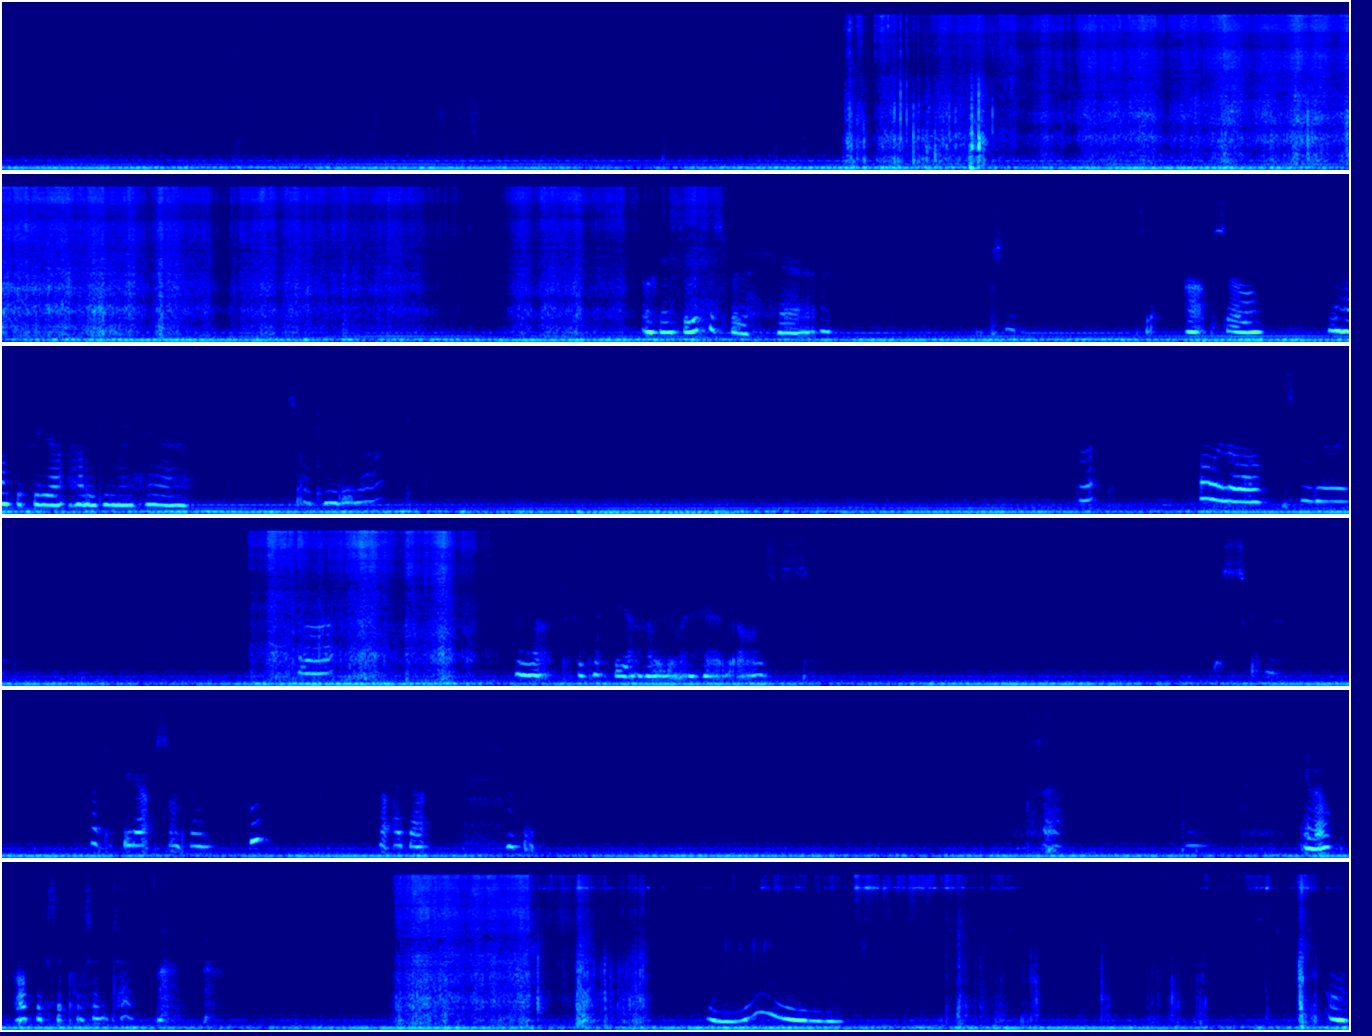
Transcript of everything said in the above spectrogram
Okay, so this is for the hair. Gee. up, so I'm gonna have to figure out how to do my hair so I can do that. But all in all, it's gonna be like that and that. If I can't figure out how to do my hair though, just gonna have to figure out something. Boop. Not like that. so, you know, I'll fix it closer to time. Oh,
